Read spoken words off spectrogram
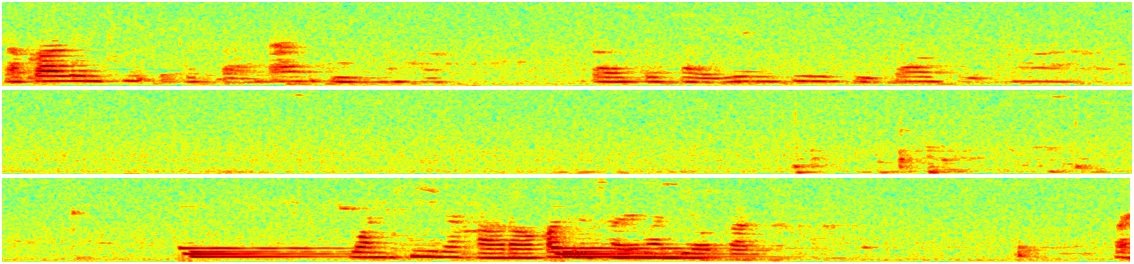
แล้วก็เล่มที่เอกสารอ้างอิงนะคะ เราจะใส่เล่มที่ 4905ค่ะ วันที่นะคะ เราก็จะใช้วันเดียวกันนะคะใส่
